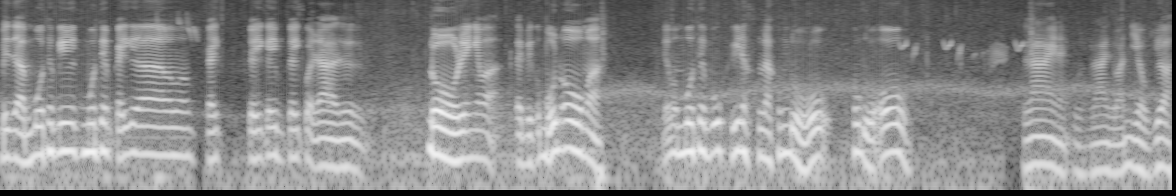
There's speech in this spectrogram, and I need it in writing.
Bây giờ mua thêm cái mua thêm cái ờ, cái cái cái cái gọi là đồ đi anh em ạ. Tại vì có 4 ô mà. Nếu mà mua thêm vũ khí được là không đủ không đủ ô. Lai này Ủa, lai bán nhiều chưa?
